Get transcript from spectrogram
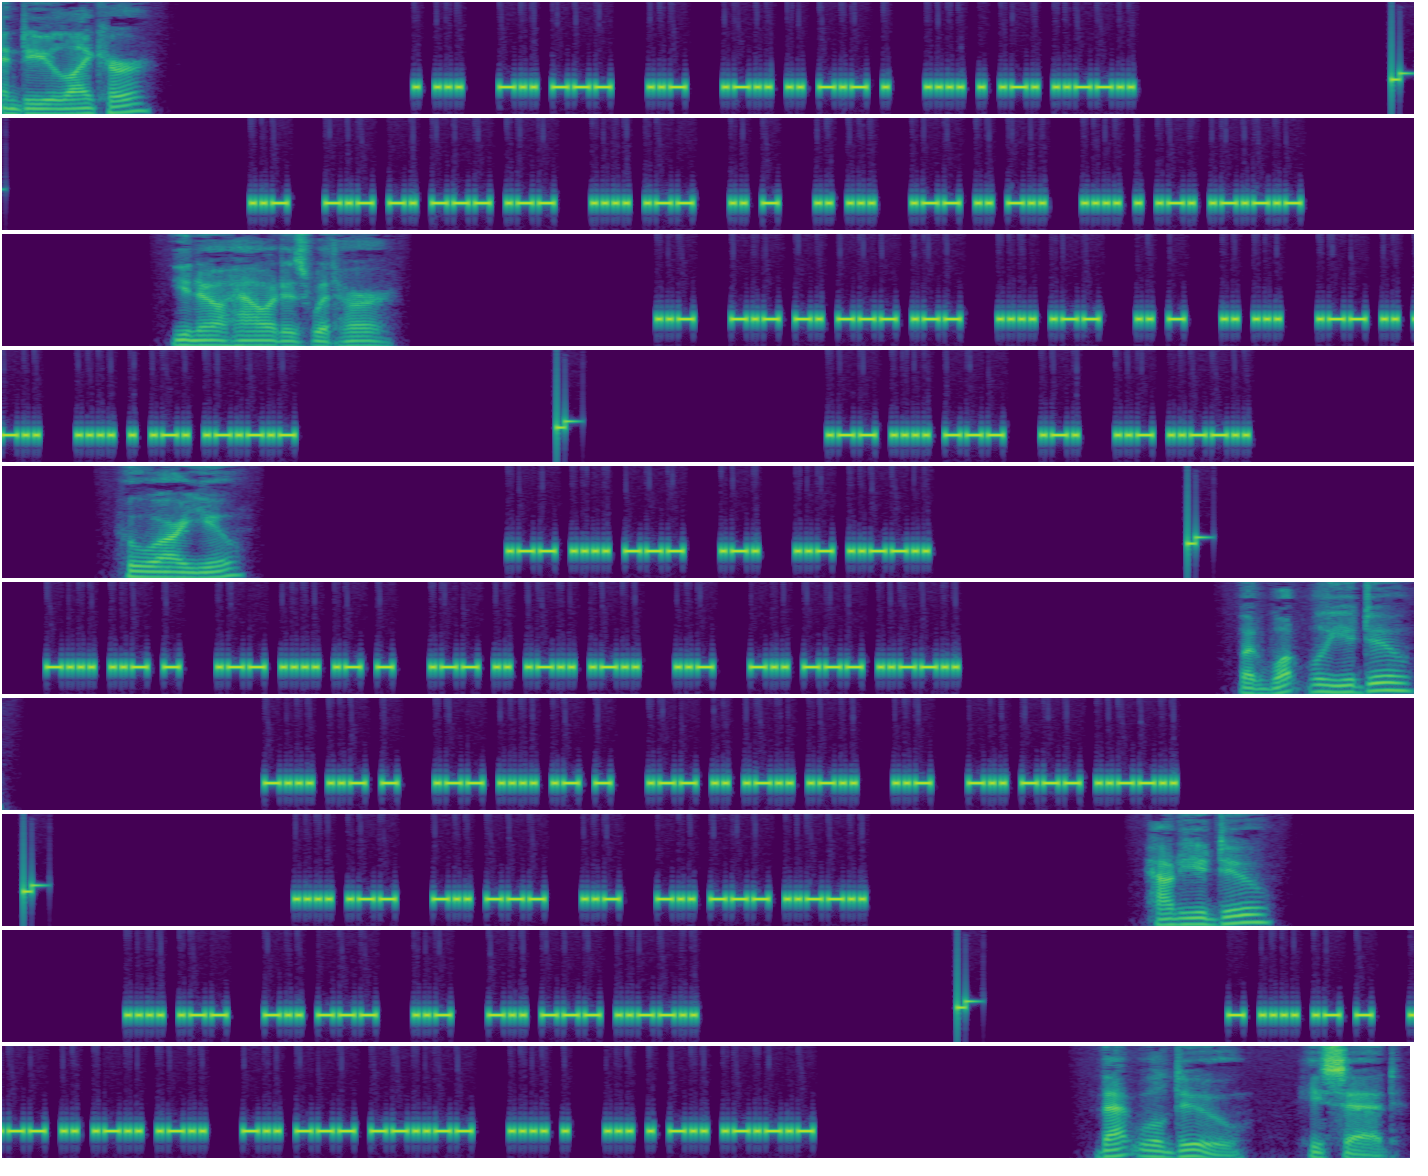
And do you like her? You know how it is with her. Who are you? But what will you do? How do you do? That will do, he said.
